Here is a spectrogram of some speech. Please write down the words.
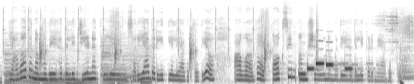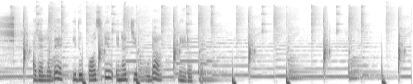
ಯಾವಾಗ ನಮ್ಮ ದೇಹದಲ್ಲಿ ಜೀರ್ಣಕ್ರಿಯೆಯು ಸರಿಯಾದ ರೀತಿಯಲ್ಲಿ ಆಗುತ್ತದೆಯೋ ಆವಾಗ ಟಾಕ್ಸಿನ್ ಅಂಶವು ನಮ್ಮ ದೇಹದಲ್ಲಿ ಕಡಿಮೆಯಾಗುತ್ತೆ. ಅದಲ್ಲದೆ ಇದು ಪಾಸಿಟಿವ್ ಎನರ್ಜಿ ಕೂಡ ನೀಡುತ್ತೆ.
